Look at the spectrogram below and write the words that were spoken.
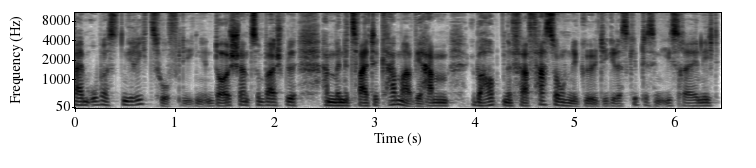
beim obersten Gerichtshof liegen. In Deutschland zum Beispiel haben wir eine zweite Kammer. Wir haben überhaupt eine Verfassung, eine gültige. Das gibt es in Israel nicht.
